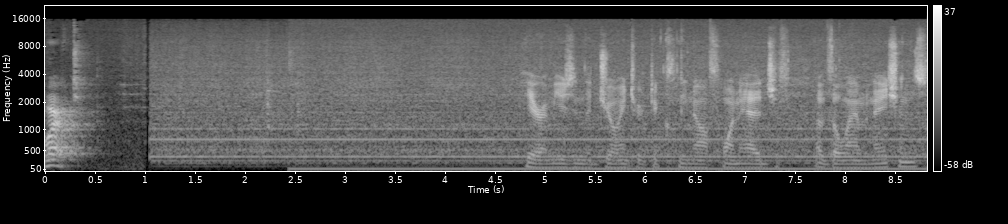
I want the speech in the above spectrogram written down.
worked. Here I'm using the jointer to clean off one edge of, the laminations.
